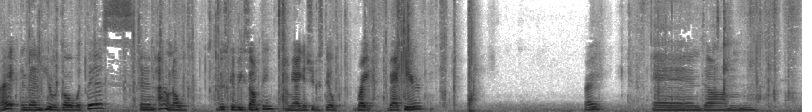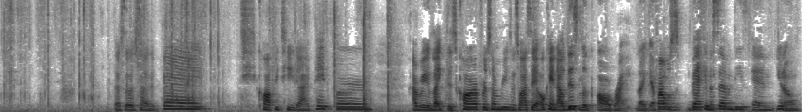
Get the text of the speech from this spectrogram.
all right and then here we go with this and I don't know this could be something. I mean, I guess you could still write back here. Right? And um, that's the other side of the bag. Coffee tea dye paper. I really like this card for some reason. So I said, okay, now this look all right. Like if I was back in the 70s and, you know,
